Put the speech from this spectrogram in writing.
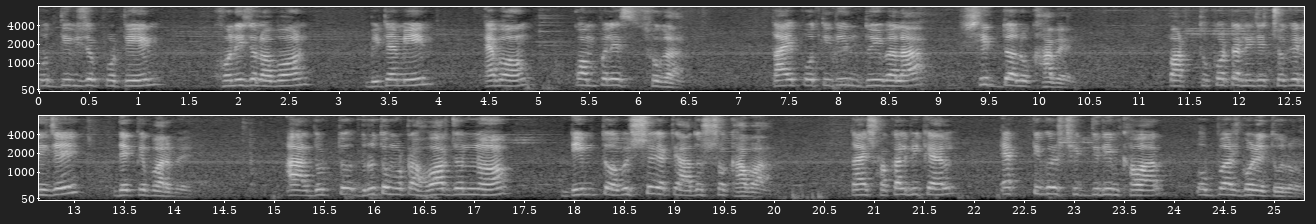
উদ্ভিজ্জ প্রোটিন, খনিজ লবণ, ভিটামিন এবং কমপ্লেক্স সুগার। তাই প্রতিদিন দুই বেলা সিদ্ধ আলু খাবেন। পার্থক্যটা নিজের চোখে নিজেই দেখতে পারবে। আর দ্রুত দ্রুত মোটা হওয়ার জন্য ডিম তো অবশ্যই একটি আদর্শ খাবার। তাই সকাল বিকেল একটি করে সিদ্ধ ডিম খাওয়ার অভ্যাস গড়ে তুলুন।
